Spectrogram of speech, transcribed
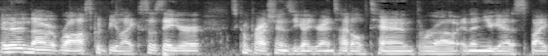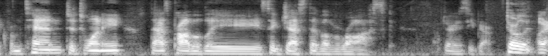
and then uh, ROSC would be like, so say your compressions, you got your end tidal of 10 throughout, and then you get a spike from 10 to 20. That's probably suggestive of ROSC. during CPR. Totally. Okay.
